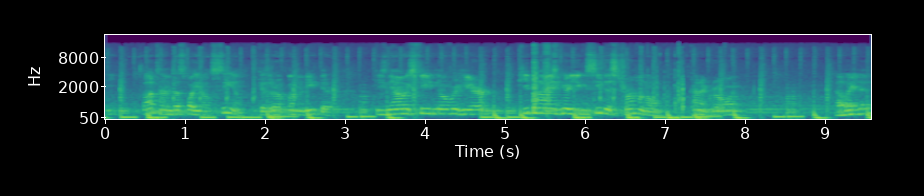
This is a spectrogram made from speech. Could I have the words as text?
he, a lot of times that's why you don't see them, because they're up underneath there. He's now he's feeding over here. Keep an eye in here, you can see this terminal kind of growing. How many days?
